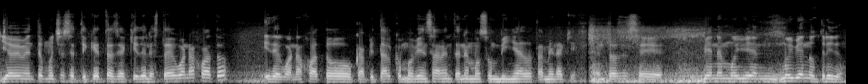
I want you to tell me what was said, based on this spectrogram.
y obviamente muchas etiquetas de aquí del estado de Guanajuato y de Guanajuato capital, como bien saben tenemos un viñedo también aquí, entonces eh, viene muy bien, muy bien nutrido.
